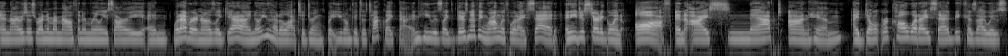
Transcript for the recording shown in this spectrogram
and I was just running my mouth and I'm really sorry and whatever." And I was like, "Yeah, I know you had a lot to drink, but you don't get to talk like that." And he was like, "There's nothing wrong with what I said." And he just started going off and I snapped on him I don't recall what I said because I was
